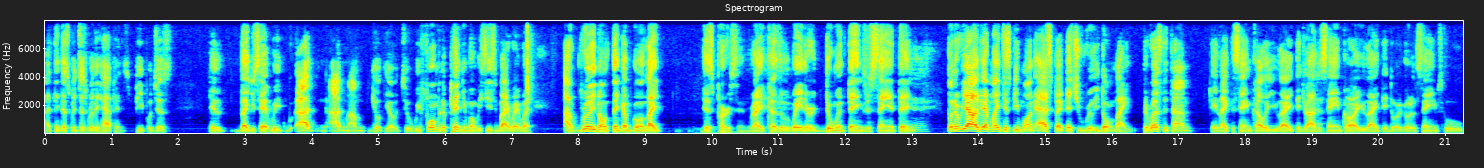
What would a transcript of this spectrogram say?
I think that's what just really happens. People just, they, like you said, we, I, I'm, I'm guilty of it too. We form an opinion when we see somebody right away. I really don't think I'm going to like this person, right? Because of the way they're doing things or saying things. Yeah. But in reality, that might just be one aspect that you really don't like. The rest of the time, they like the same color you like. They drive Yeah. the same car you like. They do go to the same school.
